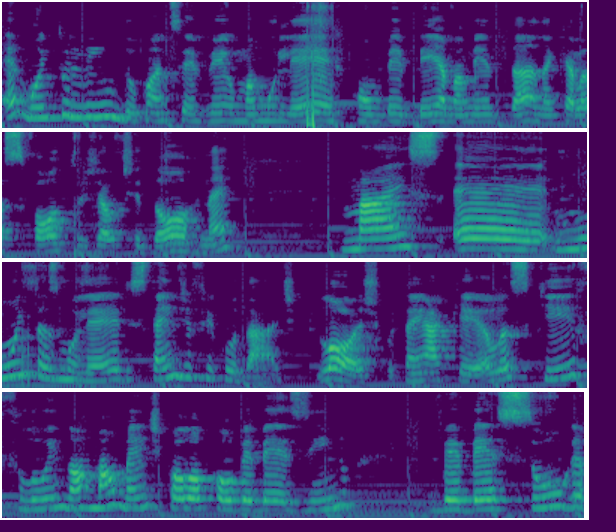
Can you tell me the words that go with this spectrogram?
É muito lindo quando você vê uma mulher com um bebê amamentando, aquelas fotos de outdoor, né? Mas é, muitas mulheres têm dificuldade. Lógico, tem aquelas que fluem normalmente, colocou o bebezinho, o bebê suga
